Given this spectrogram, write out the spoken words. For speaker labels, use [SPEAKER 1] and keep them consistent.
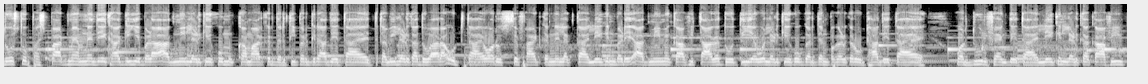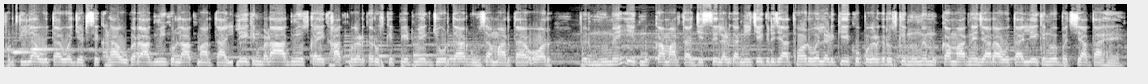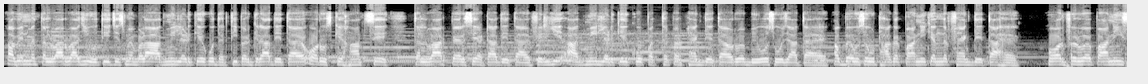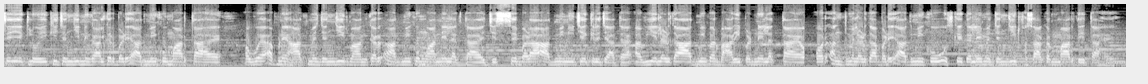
[SPEAKER 1] दोस्तों, first part में हमने देखा कि ये बड़ा आदमी लड़के को मुक्का मारकर धरती पर गिरा देता है। तभी लड़का दोबारा उठता है और उससे फाइट करने लगता है। लेकिन बड़े आदमी में काफ़ी ताकत होती है। वो लड़के को गर्दन पकड़कर उठा देता है और दूर फेंक देता है। लेकिन लड़का काफ़ी फुर्तीला होता है। वह झट से खड़ा होकर आदमी को लात मारता है। लेकिन बड़ा आदमी उसका एक हाथ पकड़कर उसके पेट में एक जोरदार घूसा मारता है और फिर मुँह में एक मुक्का मारता है, जिससे लड़का नीचे गिर जाता है और वह लड़के को पकड़कर उसके मुँह में मुक्का मारने जा रहा होता है। लेकिन वह बच जाता है। अब इनमें तलवारबाजी होती है, जिसमें बड़ा आदमी लड़के को धरती पर गिरा देता है और उसके हाथ से तलवार पैर से हटा देता है। फिर ये आदमी लड़के को पत्थर पर फेंक देता है और वह बेहोश हो जाता है। अब वह उसे उठाकर पानी के अंदर फेंक देता है। और फिर वह पानी से एक लोहे की जंजीर निकालकर बड़े आदमी को मारता है और वह अपने हाथ में जंजीर बांधकर आदमी को मारने लगता है, जिससे बड़ा आदमी नीचे गिर जाता है। अब ये लड़का आदमी पर भारी पड़ने लगता है और अंत में लड़का बड़े आदमी को उसके गले में जंजीर फंसाकर मार देता है।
